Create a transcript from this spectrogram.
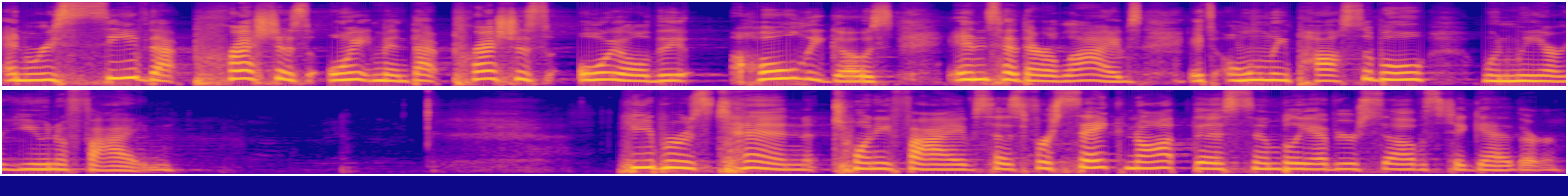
and receive that precious ointment, that precious oil, the Holy Ghost into their lives, it's only possible when we are unified. Hebrews 10 25 says, Forsake not the assembly of yourselves together.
